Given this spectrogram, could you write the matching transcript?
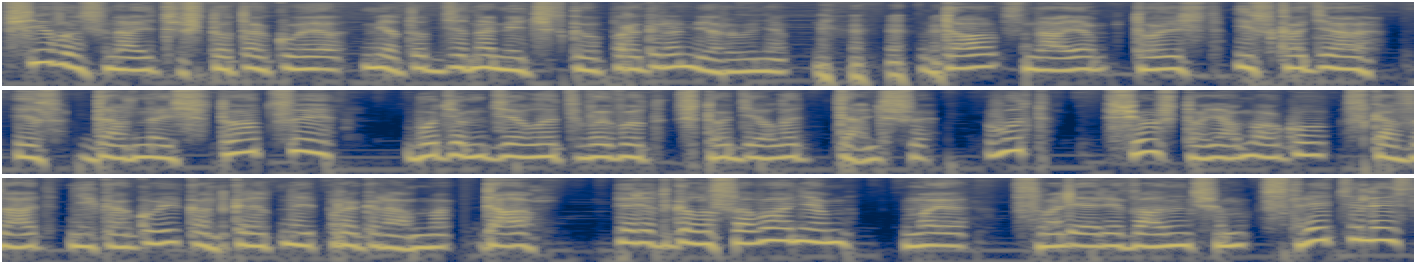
Все вы знаете, что такое метод динамического программирования? Да, знаем. То есть, исходя из данной ситуации, будем делать вывод, что делать дальше. Вот все, что я могу сказать. Никакой конкретной программы. Да, перед голосованием мы с Валерием Ивановичем встретились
